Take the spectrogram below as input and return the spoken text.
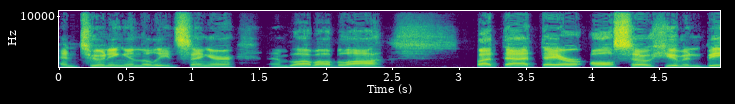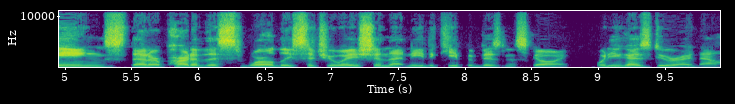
and tuning in the lead singer and blah, blah, blah, but that they are also human beings that are part of this worldly situation that need to keep a business going? What do you guys do right now?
